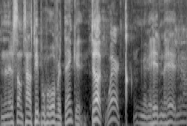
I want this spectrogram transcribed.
And then there's sometimes people who overthink it. Duck, where? Hit in the head, you know.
